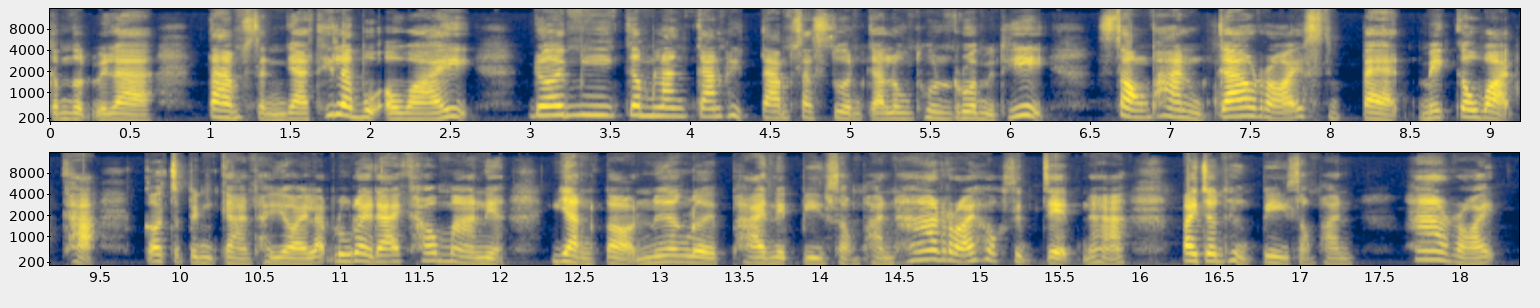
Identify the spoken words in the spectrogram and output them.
กำหนดเวลาตามสัญญาที่ระบุเอาไว้ โดยมีกำลังการผลิตตามสัดส่วนการลงทุนรวมอยู่ที่ 2,918 เมกะวัตต์ค่ะ ก็จะเป็นการทยอยรับรู้รายได้เข้ามาเนี่ย อย่างต่อเนื่องเลยภายในปี 2567 นะคะ ไปจนถึงปี 2,500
